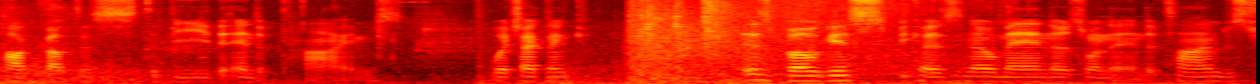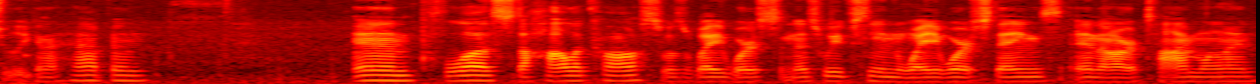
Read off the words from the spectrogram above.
talk about this to be the end of times, which I think is bogus because no man knows when the end of times is truly going to happen. And plus, the Holocaust was way worse than this. We've seen way worse things in our timeline.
